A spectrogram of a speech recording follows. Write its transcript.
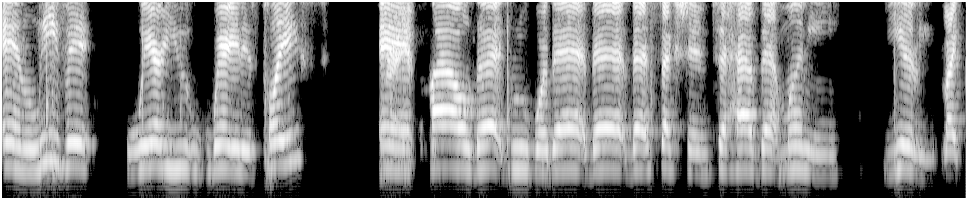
and leave it where you where it is placed, and right. allow that group or that that that section to have that money yearly, like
